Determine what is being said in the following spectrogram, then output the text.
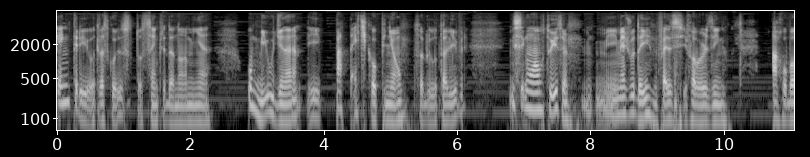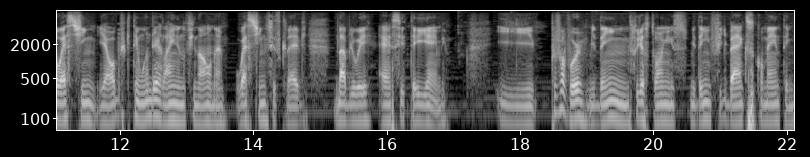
entre outras coisas, estou sempre dando a minha humilde, né, e patética opinião sobre luta livre. Me sigam lá no Twitter, me, me ajuda aí, me faz esse favorzinho. Arroba Westin, e é óbvio que tem um underline no final, né? Westin se escreve W-E-S-T-I-M. E por favor, me deem sugestões, me deem feedbacks, comentem.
